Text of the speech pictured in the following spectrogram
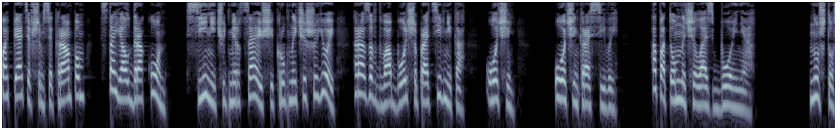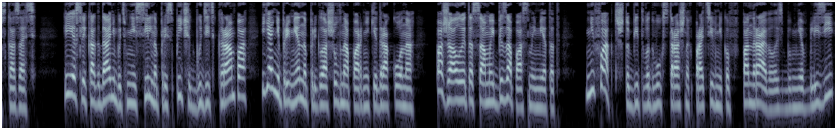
попятившимся крампом стоял дракон, синий, чуть мерцающий, крупной чешуей, раза в два больше противника. Очень, очень красивый. А потом началась бойня. Ну что сказать. Если когда-нибудь мне сильно приспичит будить Крампа, я непременно приглашу в напарники дракона. Пожалуй, это самый безопасный метод. Не факт, что битва двух страшных противников понравилась бы мне вблизи,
